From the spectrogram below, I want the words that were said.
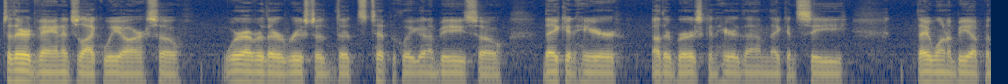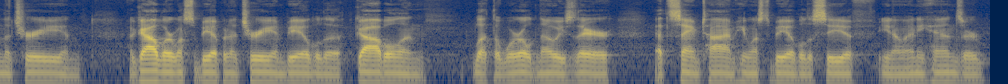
to their advantage, like we are. So wherever they're roosted, that's typically going to be so they can hear other birds can hear them. They can see. They want to be up in the tree, and a gobbler wants to be up in a tree and be able to gobble and let the world know he's there. At the same time, he wants to be able to see if you know any hens are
